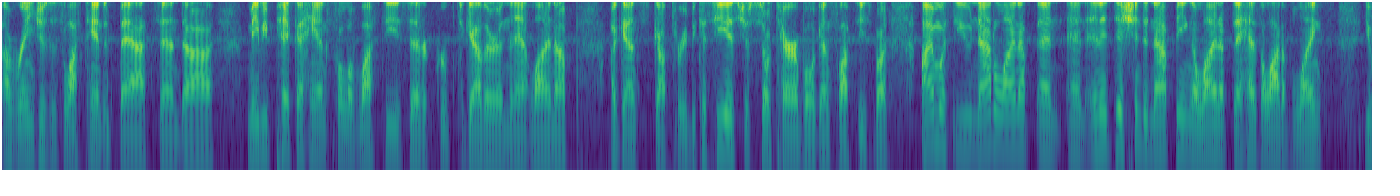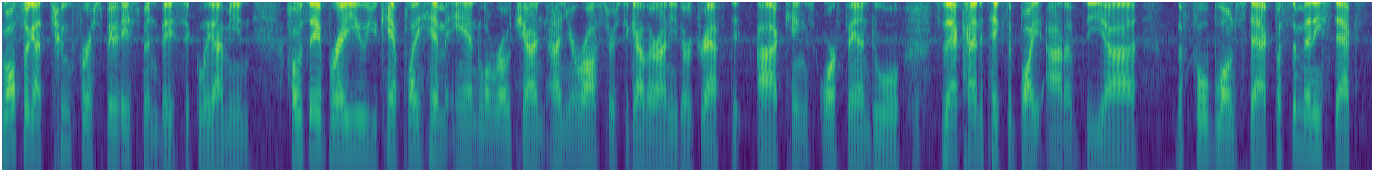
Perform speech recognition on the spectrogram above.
arranges his left-handed bats, and uh, maybe pick a handful of lefties that are grouped together in that lineup against Guthrie because he is just so terrible against lefties. But I'm with you. Not a lineup, and and in addition to not being a lineup that has a lot of length, you've also got two first basemen basically. I mean, Jose Abreu, you can't play him and LaRoche on, on your rosters together on either Draft uh, Kings or FanDuel, so that kind of takes a bite out of the uh, the full blown stack, but some mini stacks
